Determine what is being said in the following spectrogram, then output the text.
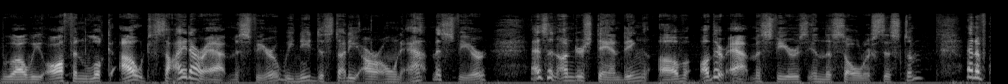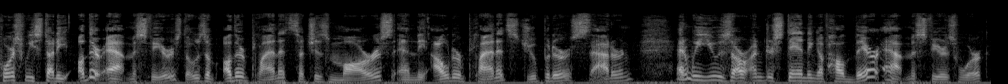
while we often look outside our atmosphere, we need to study our own atmosphere as an understanding of other atmospheres in the solar system. And of course, we study other atmospheres, those of other planets such as Mars and the outer planets, Jupiter, Saturn. And we use our understanding of how their atmospheres work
